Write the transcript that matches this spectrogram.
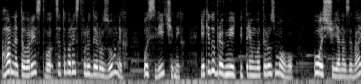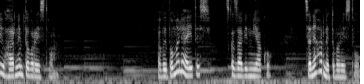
гарне товариство це товариство людей розумних, освічених, які добре вміють підтримувати розмову. Ось що я називаю гарним товариством. Ви помиляєтесь, сказав він м'яко. Це не гарне товариство.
